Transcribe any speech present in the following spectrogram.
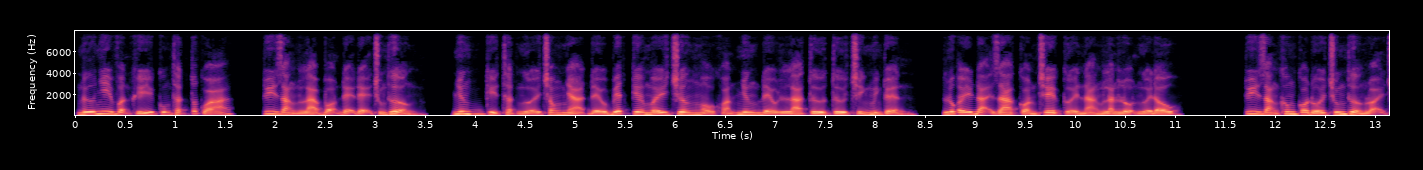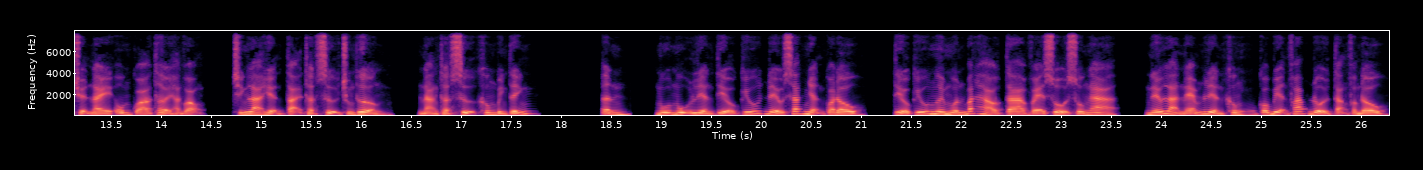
nữ nhi vận khí cũng thật tốt quá, tuy rằng là bọn đệ đệ trúng thưởng, nhưng kỳ thật người trong nhà đều biết kia mấy chương màu khoán nhưng đều là từ từ chính mình tuyển, lúc ấy đại gia còn chê cười nàng lăn lộn người đâu. Tuy rằng không có đối trúng thưởng loại chuyện này ôm quá thời hàn vọng, chính là hiện tại thật sự trúng thưởng, nàng thật sự không bình tĩnh. Ân, mụ mụ liền tiểu cứu đều xác nhận qua đâu, tiểu cứu ngươi muốn bắt hảo ta vẽ sổ số Nga, nếu là ném liền không có biện pháp đổi tặng phẩm đâu.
